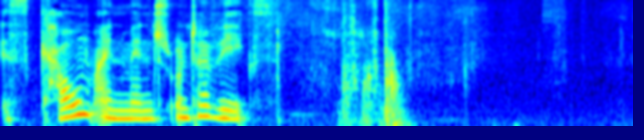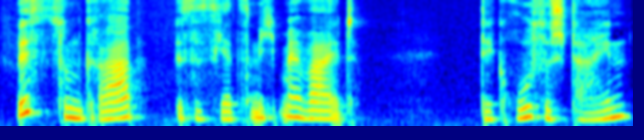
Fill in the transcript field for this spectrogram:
ist kaum ein Mensch unterwegs. Bis zum Grab ist es jetzt nicht mehr weit. Der große Stein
